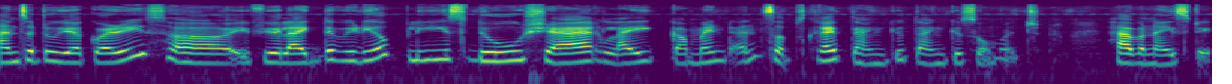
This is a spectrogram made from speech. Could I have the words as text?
answer to your queries uh, if you like the video please do share like comment and subscribe thank you thank you so much have a nice day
